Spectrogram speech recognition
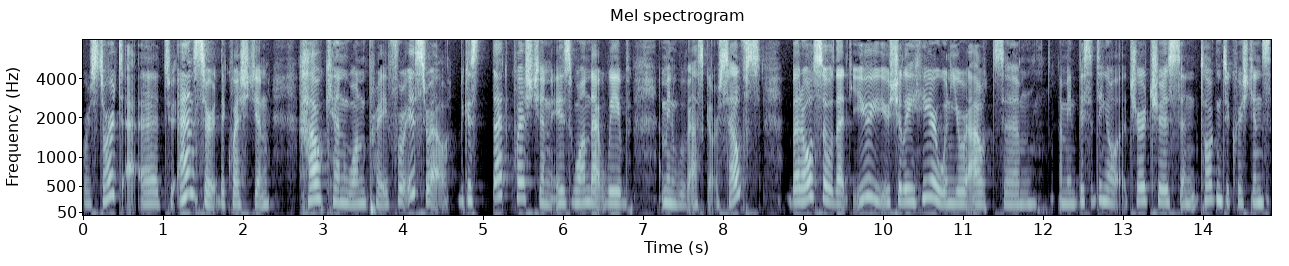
or start uh, to answer the question how can one pray for Israel? Because that question is one that we've, I mean, we've asked ourselves, but also that you usually hear when you're out, um, I mean, visiting all churches and talking to Christians.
